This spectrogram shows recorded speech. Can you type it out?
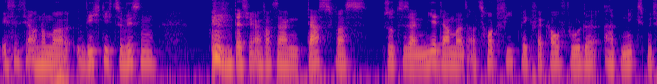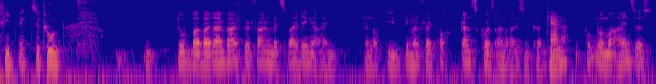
ist es ja auch nochmal wichtig zu wissen, dass wir einfach sagen, das, was sozusagen mir damals als Hot Feedback verkauft wurde, hat nichts mit Feedback zu tun. Du, bei, bei deinem Beispiel fangen mir zwei Dinge ein, äh, noch die, die man vielleicht auch ganz kurz anreißen könnte. Gerne. Punkt Nummer eins ist,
